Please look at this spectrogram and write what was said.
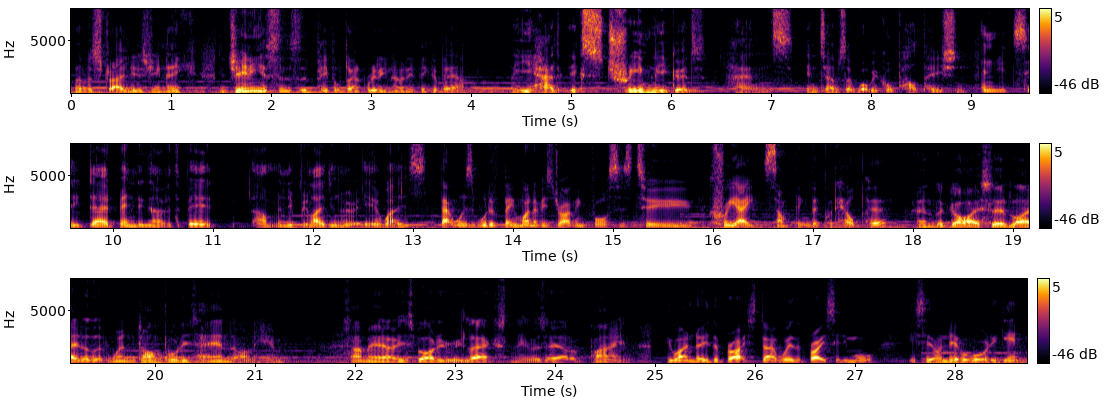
One of Australia's unique geniuses that people don't really know anything about. He had extremely good hands in terms of what we call palpation. And you'd see Dad bending over the bed, um, manipulating her airways. That was would have been one of his driving forces to create something that could help her. And the guy said later that when Tom put his hand on him, somehow his body relaxed and he was out of pain. You won't need the brace, don't wear the brace anymore. He said, I never wore it again.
